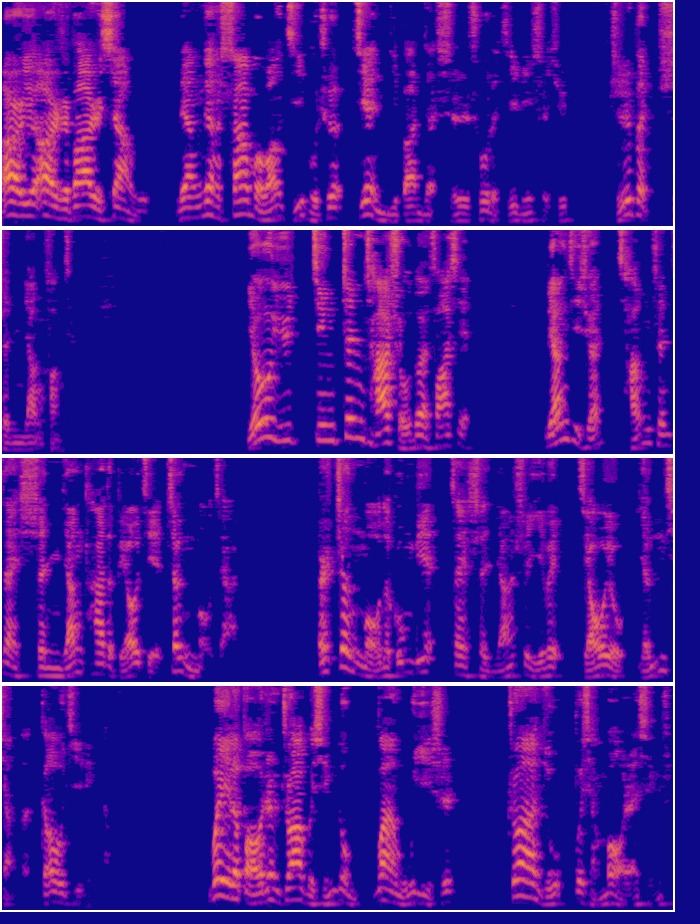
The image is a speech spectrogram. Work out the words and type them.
二月二十八日下午，两辆沙漠王吉普车箭一般的驶出了吉林市区，直奔沈阳方向。由于经侦查手段发现，梁继全藏身在沈阳他的表姐郑某家里，而郑某的公爹在沈阳是一位较有影响的高级领导。为了保证抓捕行动万无一失，专案组不想贸然行事。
